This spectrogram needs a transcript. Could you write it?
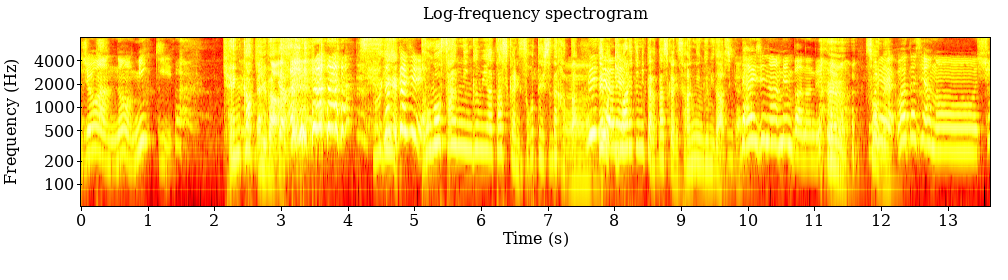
ジョアンのミッキー。喧嘩球だ すげえ。懐かしい。この3人組は確かに想定してなかった、うん。でも言われてみたら確かに3人組だ。大事なメンバーなんですよ、そうこれね私あのー小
